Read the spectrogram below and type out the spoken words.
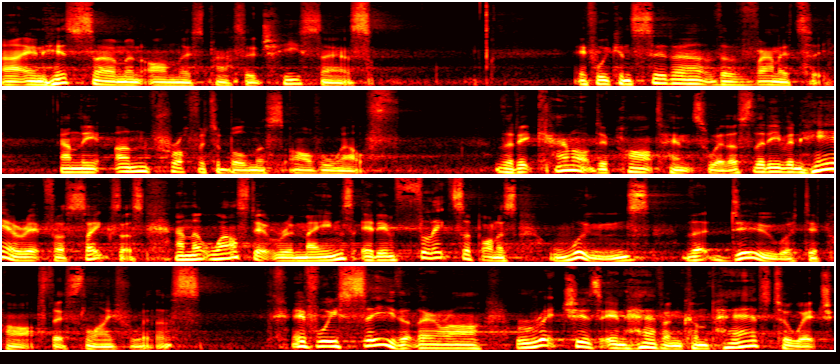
uh, in his sermon on this passage, he says, If we consider the vanity and the unprofitableness of wealth, that it cannot depart hence with us, that even here it forsakes us, and that whilst it remains, it inflicts upon us wounds that do depart this life with us if we see that there are riches in heaven compared to which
